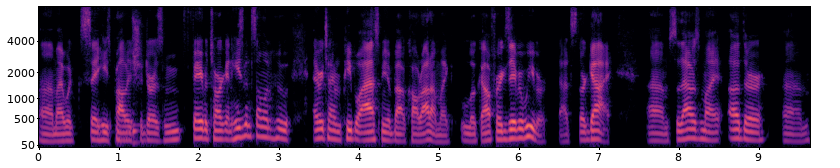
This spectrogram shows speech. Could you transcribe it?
Um, I would say he's probably Shedeur's favorite target. And he's been someone who, every time people ask me about Colorado, I'm like, look out for Xavier Weaver. That's their guy. Um, so that was my other um,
